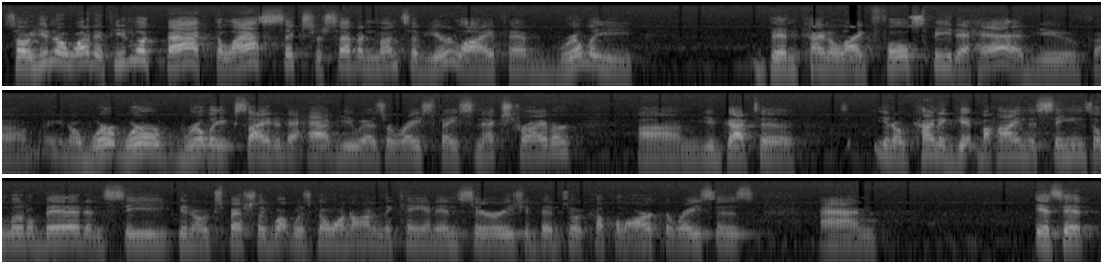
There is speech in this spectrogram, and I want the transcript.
So you know what? If you look back, the last six or seven months of your life have really been kind of like full speed ahead. You've, um, you know, we're we're really excited to have you as a race face next driver. Um, you've got to, you know, kind of get behind the scenes a little bit and see, you know, especially what was going on in the K&N series. You've been to a couple ARCA races, and is it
